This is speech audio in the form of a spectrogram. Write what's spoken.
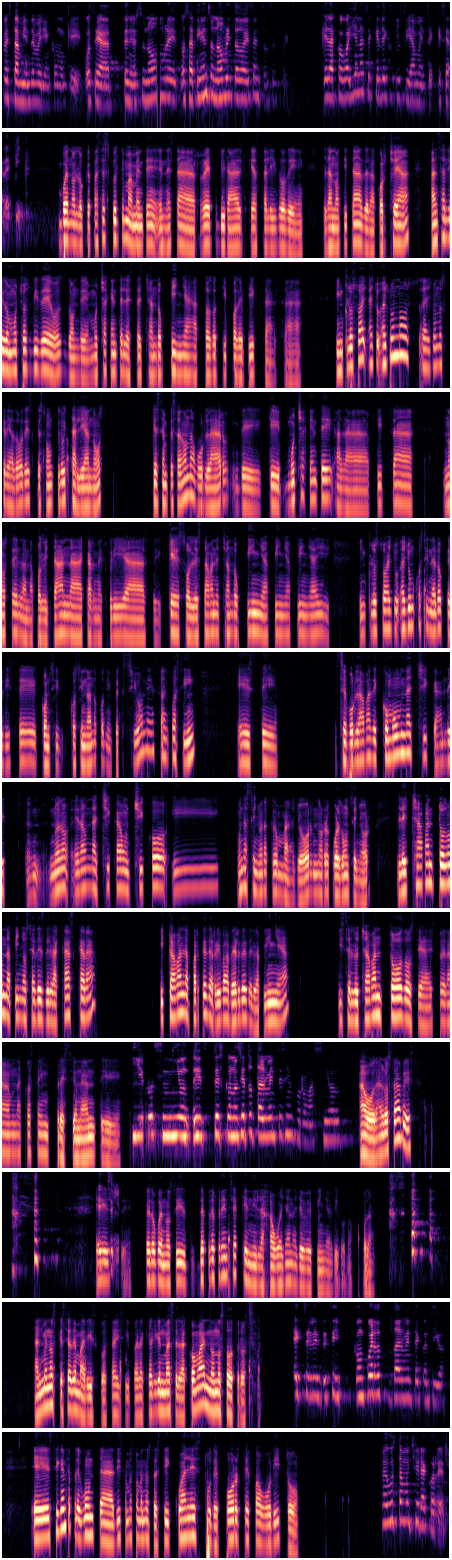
pues también deberían como que, o sea, tener su nombre, o sea, tienen su nombre y todo eso, entonces pues que la hawaiana se quede exclusivamente que sea de piña. Bueno, lo que pasa es que últimamente en esta red viral que ha salido de la notita de la corchea, han salido muchos videos donde mucha gente le está echando piña a todo tipo de pizzas. a- incluso hay, hay, unos, hay unos creadores que son, creo, italianos, que se empezaron a burlar de que mucha gente a la pizza, no sé, la napolitana, carnes frías, eh, queso, le estaban echando piña, piña, piña y incluso hay, hay un cocinero que dice "Conci- cocinando con infecciones, algo así, este, se burlaba de cómo una chica le no era una chica, un chico y una señora creo mayor, no recuerdo un señor, le echaban toda una piña, o sea, desde la cáscara, picaban la parte de arriba verde de la piña y se lo echaban todo, o sea, eso era una cosa impresionante. Dios mío, desconocía totalmente esa información. Ahora lo sabes. este, pero bueno, sí, de preferencia que ni la hawaiana lleve piña, digo, ¿no? Por ahí. Al menos que sea de mariscos, ahí sí, para que alguien más se la coma, no nosotros. Excelente, sí, concuerdo totalmente contigo. Eh, siguiente pregunta, dice más o menos así, ¿cuál es tu deporte favorito? Me gusta mucho ir a correr.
